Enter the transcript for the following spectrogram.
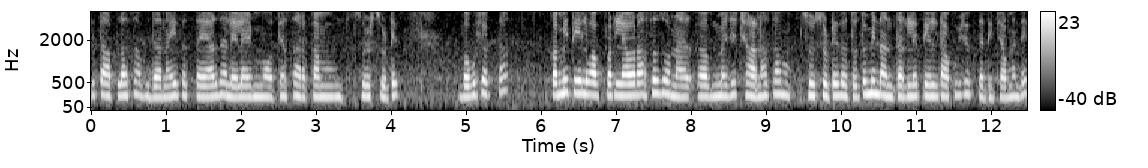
इथं आपला साबुदाणा इथं तयार झालेला आहे मोत्यासारखा सुटसुटीत. बघू शकता कमी तेल वापरल्यावर असंच होणार म्हणजे छान असा सुटसुटीत होतो. तुम्ही नंतरले तेल टाकू शकता तिच्यामध्ये.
